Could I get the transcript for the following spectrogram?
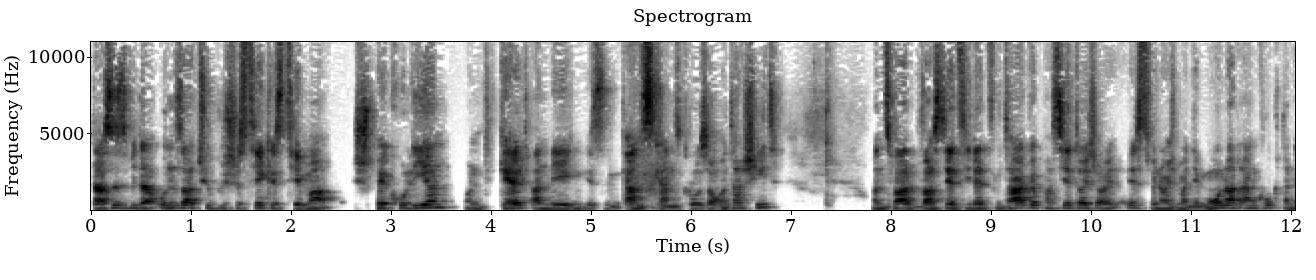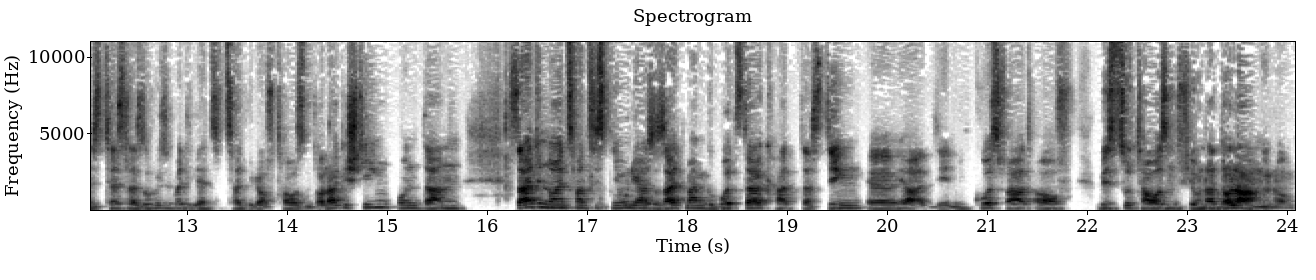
Das ist wieder unser typisches Tekes-Thema. Spekulieren und Geld anlegen ist ein ganz, ganz großer Unterschied. Und zwar, was jetzt die letzten Tage passiert euch ist, wenn ihr euch mal den Monat anguckt, dann ist Tesla sowieso über die letzte Zeit wieder auf 1000 Dollar gestiegen. Und dann seit dem 29. Juni, also seit meinem Geburtstag, hat das Ding äh, ja, den Kursfahrt auf bis zu 1400 Dollar angenommen.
